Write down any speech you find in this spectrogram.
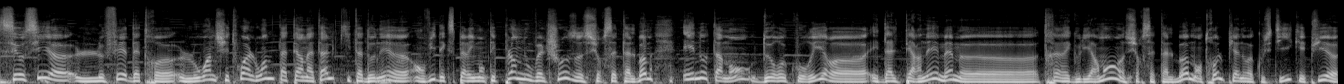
c'est aussi le fait d'être loin de chez toi, loin de ta terre natale, qui t'a donné envie d'expérimenter plein de nouvelles choses sur cet album et notamment de recourir euh, et d'alterner même euh, très régulièrement sur cet album entre le piano acoustique et puis, euh,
